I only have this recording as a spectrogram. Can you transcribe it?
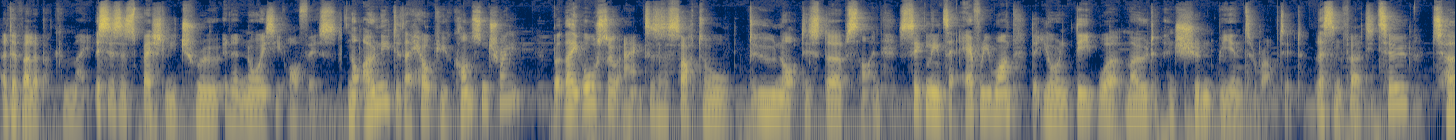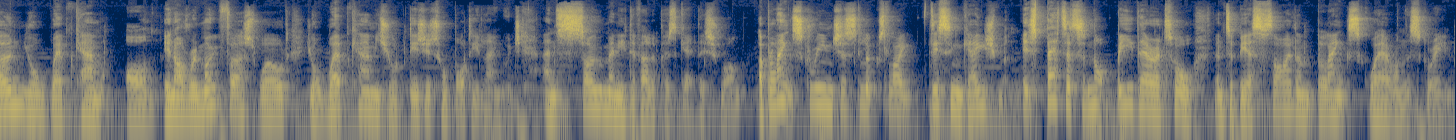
a developer can make. This is especially true in a noisy office. Not only do they help you concentrate, but they also act as a subtle do not disturb sign, signaling to everyone that you're in deep work mode and shouldn't be interrupted. Lesson 32 Turn your webcam on. In our remote first world, your webcam is your digital body language, and so many developers get this wrong. A blank screen just looks like disengagement. It's better to not be there at all than to be a silent blank square on the screen.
